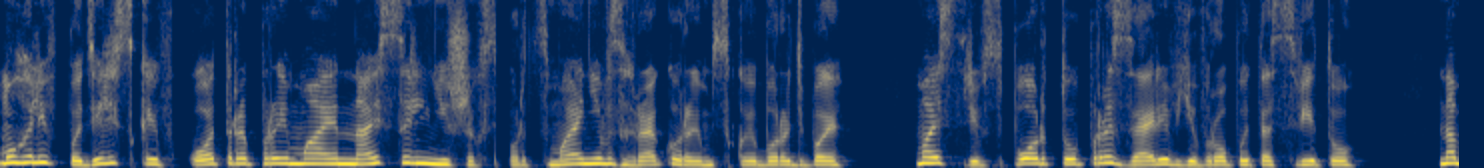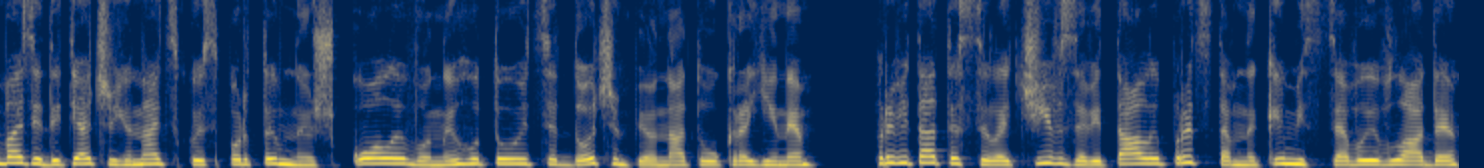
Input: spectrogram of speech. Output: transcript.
Могилів-Подільський вкотре приймає найсильніших спортсменів з греко-римської боротьби, майстрів спорту, призерів Європи та світу. На базі дитячо-юнацької спортивної школи вони готуються до чемпіонату України. Привітати силачів завітали представники місцевої влади.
